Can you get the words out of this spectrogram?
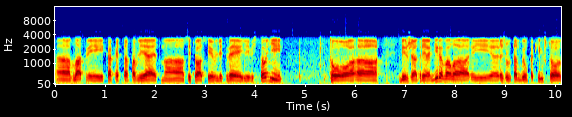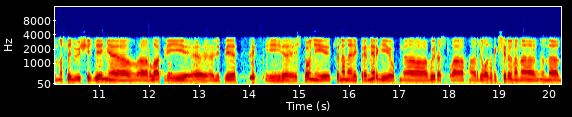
э, в Латвии и как это повлияет на ситуацию в Литве или в Эстонии, то биржа отреагировала, и результат был таким, что на следующий день в Латвии, Литве и э, Эстонии цена на электроэнергию э, выросла, э, была зафиксирована на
